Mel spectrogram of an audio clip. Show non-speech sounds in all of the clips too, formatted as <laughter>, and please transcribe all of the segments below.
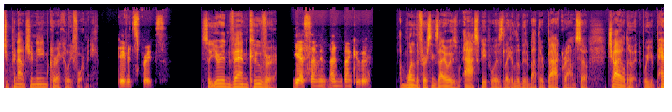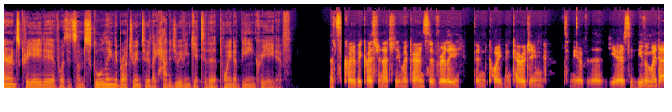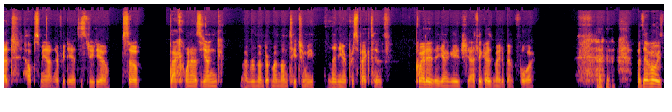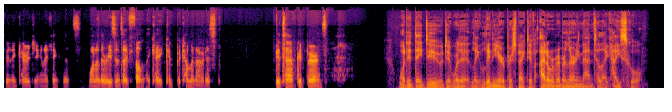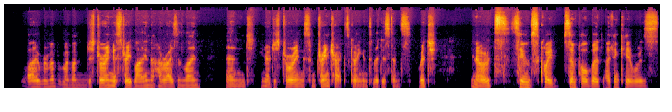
Could you pronounce your name correctly for me? David Spriggs. So you're in Vancouver. Yes, I'm in, I'm in Vancouver. Um, one of the first things I always ask people is like a little bit about their background. So, childhood, were your parents creative? Was it some schooling that brought you into it? Like, how did you even get to the point of being creative? That's quite a big question. Actually, my parents have really been quite encouraging to me over the years. Even my dad helps me out every day at the studio. So, back when I was young, I remember my mum teaching me linear perspective quite at a young age. I think I might have been four. <laughs> but they've always been encouraging, and I think that's one of the reasons I felt like I could become an artist. Good to have good parents. What did they do? Did were they like linear perspective? I don't remember learning that until like high school. I remember my mom just drawing a straight line, a horizon line, and you know just drawing some train tracks going into the distance which you know it seems quite simple but i think it was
